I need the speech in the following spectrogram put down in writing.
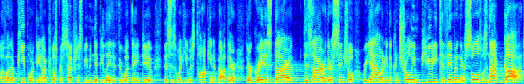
of other people or getting other people's perceptions to be manipulated through what they do. This is what he was talking about. Their, their greatest dire, desire, their central reality, the controlling beauty to them and their souls was not God.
